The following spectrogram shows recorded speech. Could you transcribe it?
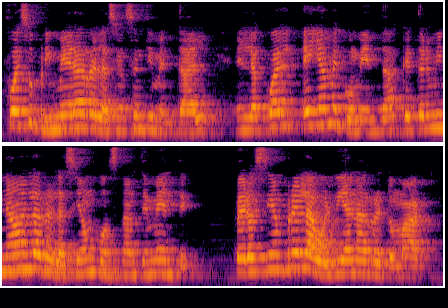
Fue su primera relación sentimental en la cual ella me comenta que terminaban la relación constantemente, pero siempre la volvían a retomar.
